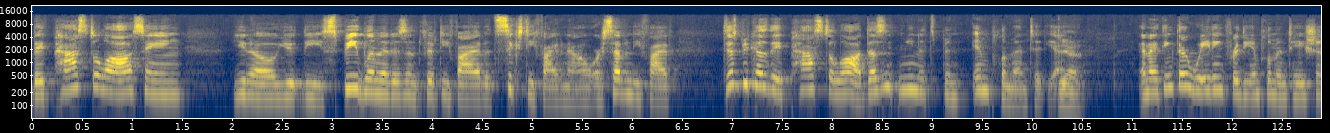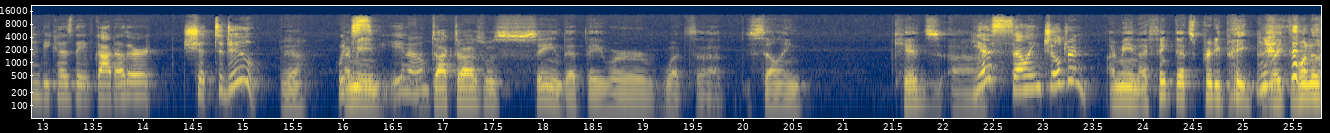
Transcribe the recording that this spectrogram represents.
they've passed a law saying, you know, you, the speed limit isn't 55, it's 65 now or 75. Just because they passed a law doesn't mean it's been implemented yet. Yeah, And I think they're waiting for the implementation because they've got other shit to do. yeah. Which, I mean, you know- Dr. Oz was saying that they were what uh, selling kids. Uh, yes, selling children. I mean, I think that's pretty big. Like one of the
